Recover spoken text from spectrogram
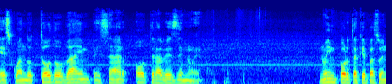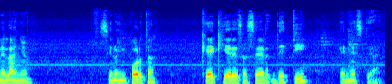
es cuando todo va a empezar otra vez de nuevo. No importa qué pasó en el año, sino importa qué quieres hacer de ti en este año.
